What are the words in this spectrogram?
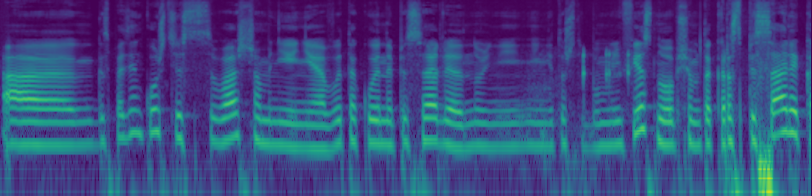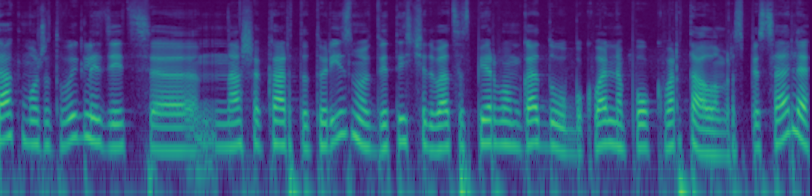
А, господин Куштис, ваше мнение, вы такое написали, ну, не, не, не то чтобы манифест, но, в общем, так расписали, как может выглядеть э, наша карта туризма в 2021 году, буквально по кварталам расписали.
